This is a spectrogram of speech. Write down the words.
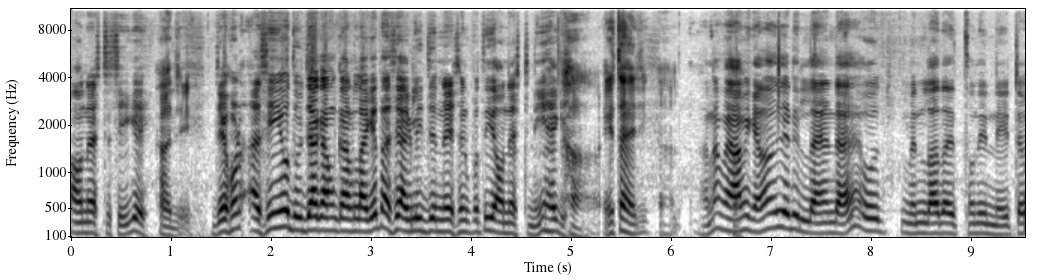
ਓਨੈਸਟ ਸੀਗੇ। ਹਾਂਜੀ। ਜੇ ਹੁਣ ਅਸੀਂ ਉਹ ਦੂਜਾ ਕੰਮ ਕਰਨ ਲੱਗੇ ਤਾਂ ਅਸੀਂ ਅਗਲੀ ਜਨਰੇਸ਼ਨ ਪ੍ਰਤੀ ਓਨੈਸਟ ਨਹੀਂ ਹੈਗੇ। ਹਾਂ ਇਹ ਤਾਂ ਹੈ ਜੀ ਹਾਂ। ਹਨਾ ਮੈਂ ਆਮ ਹੀ ਕਹਿੰਦਾ ਜਿਹੜੀ ਲੈਂਡ ਹੈ ਉਹ ਮੈਨੂੰ ਲੱਗਦਾ ਇੱਥੋਂ ਦੀ ਨੇਟਿਵ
